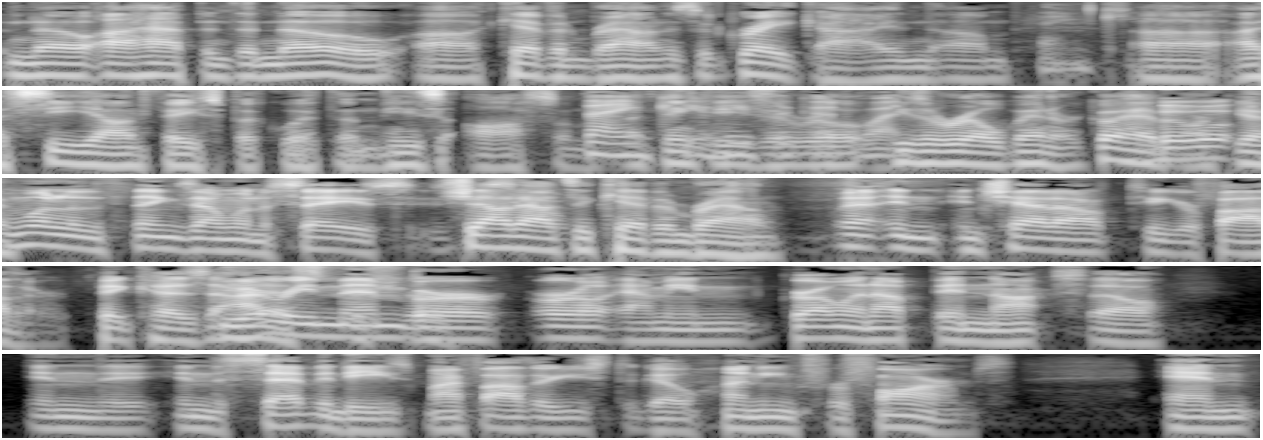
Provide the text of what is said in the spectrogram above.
know, I happen to know uh, Kevin Brown is a great guy. And um, Thank you. Uh, I see you on Facebook with him. He's awesome. Thank I think you. he's, he's a, real one. he's a real winner. Go ahead, but Mark. w- One of the things I want to say is shout out how, to Kevin Brown. And, and, shout out to your father because yes, I remember sure. early, I mean, growing up in Knoxville in the in the 70s, my father used to go hunting for farms and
